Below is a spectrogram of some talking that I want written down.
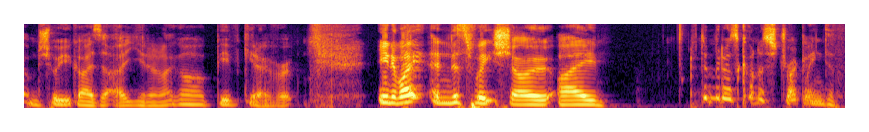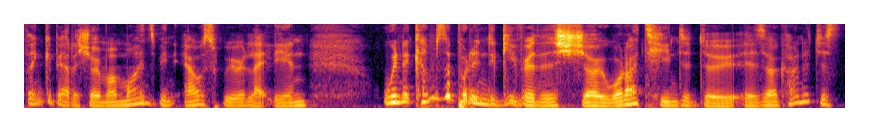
I'm sure you guys are, you know, like, oh, Bev, get over it. Anyway, in this week's show, I I was kind of struggling to think about a show. My mind's been elsewhere lately, and when it comes to putting together this show, what I tend to do is I kind of just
